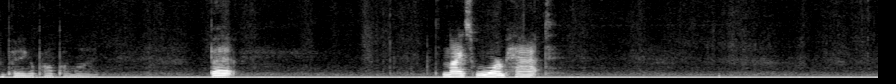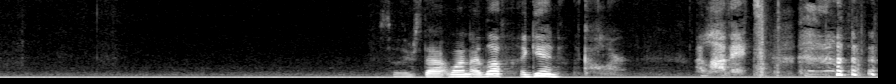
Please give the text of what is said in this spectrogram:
I'm putting a pom pom on it, but it's a nice warm hat. So there's that one. I love, again, the color. I love it.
